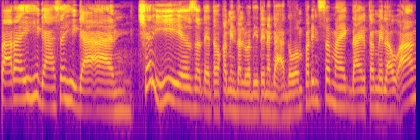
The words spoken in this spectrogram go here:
para ihiga sa higaan. Charis! At ito kami dalawa dito ay nag-aagawan pa rin sa mic dahil kami law ang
